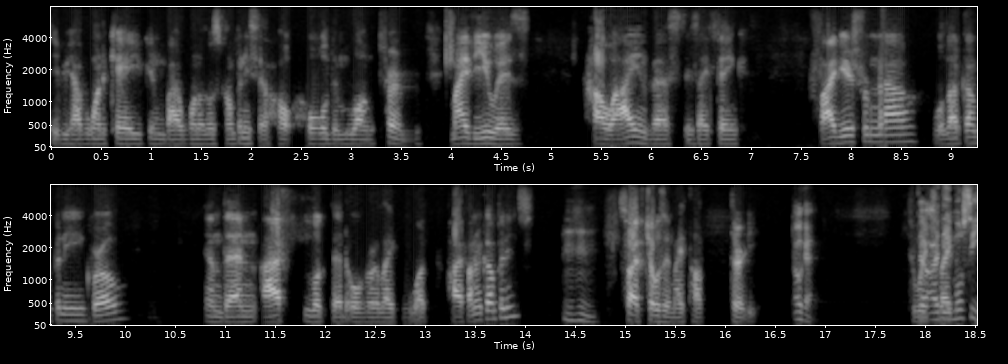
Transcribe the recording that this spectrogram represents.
if you have 1K, you can buy one of those companies and hold them long term. My view is how I invest is I think five years from now, will that company grow? And then I've looked at over like what 500 companies. Mm-hmm. So I've chosen my top 30. Okay. To which, now, are like, they mostly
